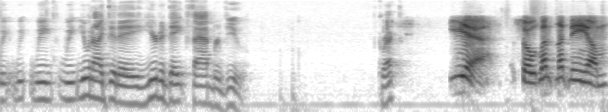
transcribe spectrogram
we, we, we, we you and I did a year to date Fab review. Correct. Yeah. So let let me um,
